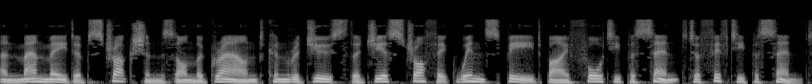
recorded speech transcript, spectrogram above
and man-made obstructions on the ground can reduce the geostrophic wind speed by 40% to 50%.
